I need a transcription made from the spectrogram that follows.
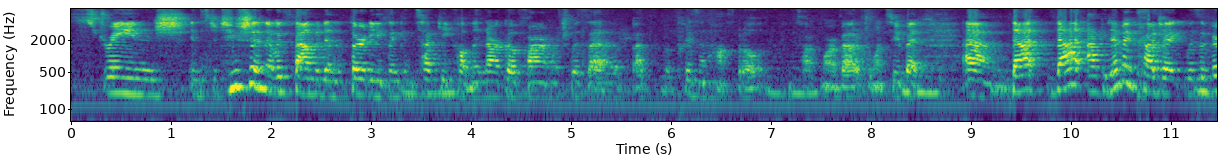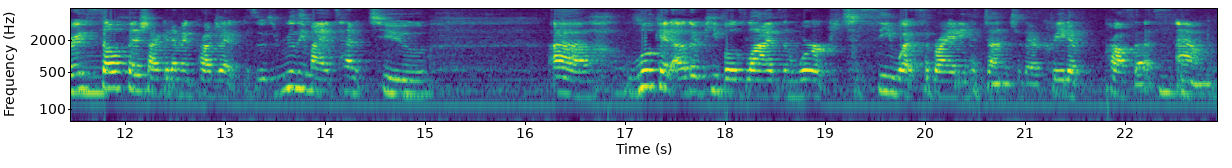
strange institution that was founded in the 30s in Kentucky called the Narco Farm, which was a, a, a prison hospital. Talk more about if you want to. But um, that that academic project was a very selfish academic project because it was really my attempt to. Uh, look at other people's lives and work to see what sobriety had done to their creative process. Um,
